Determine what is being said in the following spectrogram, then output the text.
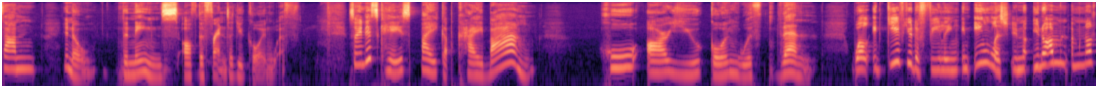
ซัน you know the names of the friends that you're going with so in this case ไปกับใครบ้าง who are you going with then well it gives you the feeling in english you know you know i'm, I'm not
